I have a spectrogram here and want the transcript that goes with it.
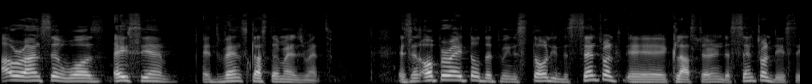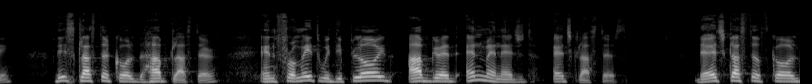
Our answer was ACM, Advanced Cluster Management. It's an operator that we installed in the central uh, cluster, in the central DC, this cluster called the Hub Cluster, and from it, we deployed, upgrade, and managed edge clusters. The edge clusters called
